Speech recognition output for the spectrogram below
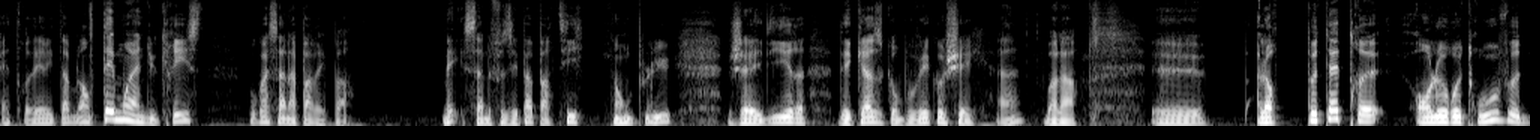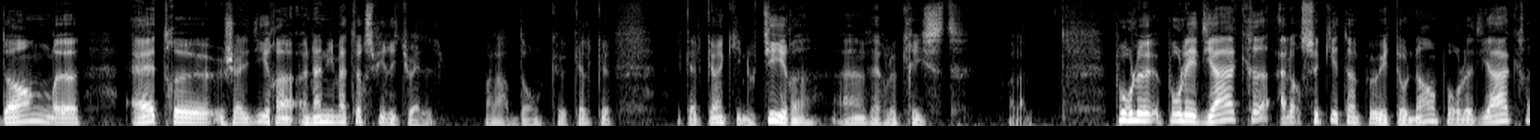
Être véritablement témoin du Christ, pourquoi ça n'apparaît pas? Mais ça ne faisait pas partie non plus, j'allais dire, des cases qu'on pouvait cocher. Hein voilà. Euh, alors peut-être on le retrouve dans euh, être, j'allais dire, un, animateur spirituel. Voilà, donc quelqu'un qui nous tire hein, vers le Christ. Voilà. Pour, le, pour les diacres, alors ce qui est un peu étonnant pour le diacre,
